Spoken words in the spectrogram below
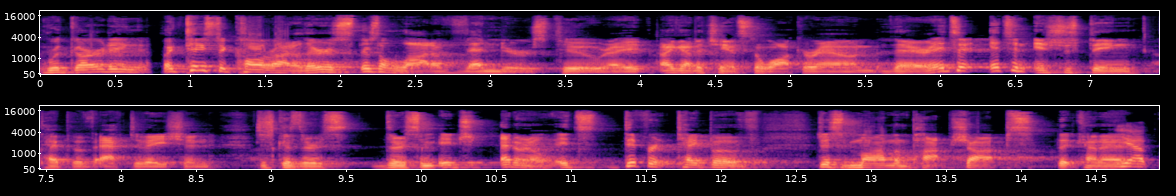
regarding like taste of colorado there's there's a lot of vendors too right i got a chance to walk around there it's a it's an interesting type of activation just because there's there's some itch i don't know it's different type of just mom and pop shops that kind of yep.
